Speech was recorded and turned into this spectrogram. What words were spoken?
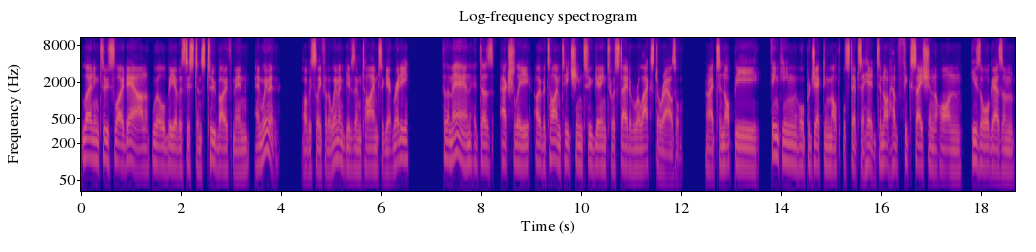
learning to slow down will be of assistance to both men and women. Obviously, for the women, gives them time to get ready. For the man, it does actually, over time, teach him to get into a state of relaxed arousal, right? To not be thinking or projecting multiple steps ahead, to not have fixation on his orgasm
